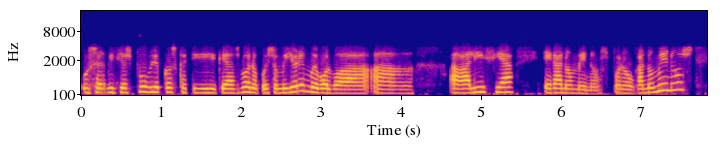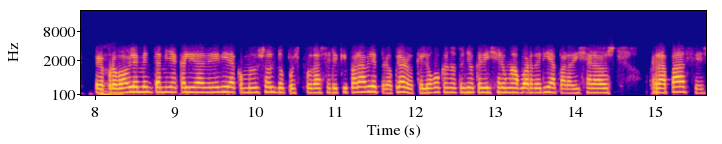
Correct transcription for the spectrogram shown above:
os servicios públicos que ti quedas, bueno, pois o mellor me volvo a, a a Galicia e gano menos. Bueno, gano menos, pero mm. probablemente a miña calidade de vida como un soldo pois poda ser equiparable, pero claro, que logo cando teño que deixar unha guardería para deixar aos rapaces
